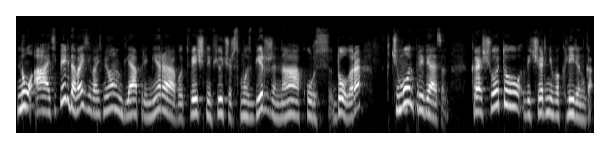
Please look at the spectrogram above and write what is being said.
Ну а теперь давайте возьмем для примера вот вечный фьючерс Мосбиржи на курс доллара. К чему он привязан? К расчету вечернего клиринга,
